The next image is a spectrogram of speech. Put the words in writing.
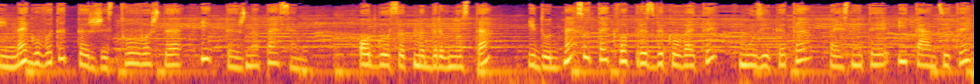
и неговата тържествуваща и тъжна песен. Отгласът на древността и до днес отеква през вековете музиката, песните и танците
